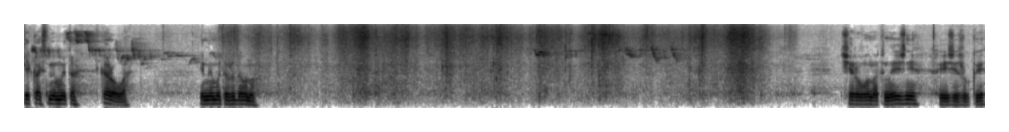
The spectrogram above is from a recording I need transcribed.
якась немита корова. І не мити вже давно. Червонокнижні, хижі жуки,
